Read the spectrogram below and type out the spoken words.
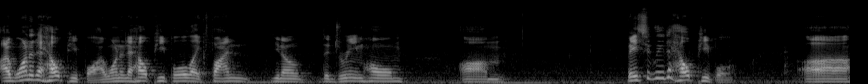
I wanted to help people. I wanted to help people like find you know the dream home, um, basically to help people. Uh,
